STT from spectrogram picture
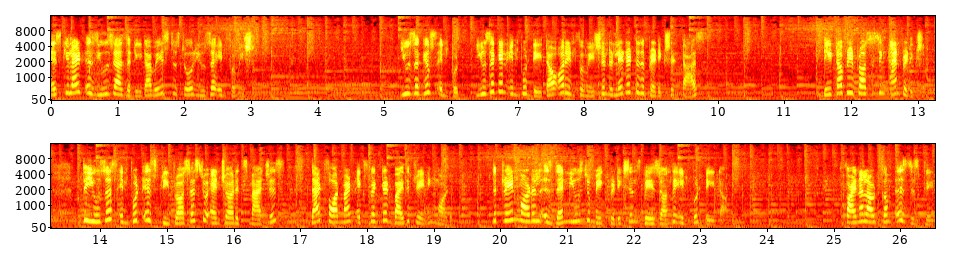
SQLite is used as the database to store user information. User gives input. User can input data or information related to the prediction task, data preprocessing and prediction. The user's input is preprocessed to ensure it matches that format expected by the training model. The trained model is then used to make predictions based on the input data. Final outcome is displayed.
